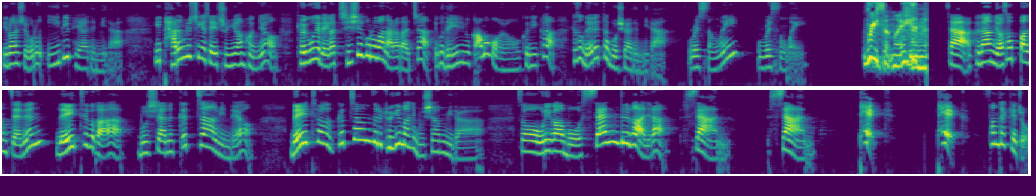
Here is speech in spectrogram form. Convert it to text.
이런 식으로 입이 배야 됩니다. 이 발음 규칙이 제일 중요한 건요. 결국에 내가 지식으로만 알아봤자 이거 내일이면 까먹어요. 그러니까 계속 내뱉어 보셔야 됩니다. recently, recently. Recently. 자, 그 다음 여섯 번째는 네이티브가 무시하는 끝자음인데요. 네이티브가 끝자음들을 되게 많이 무시합니다. 그래서 우리가 뭐 sand가 아니라 san, san, pick, pick, 선택해줘.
